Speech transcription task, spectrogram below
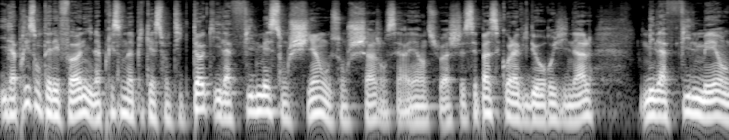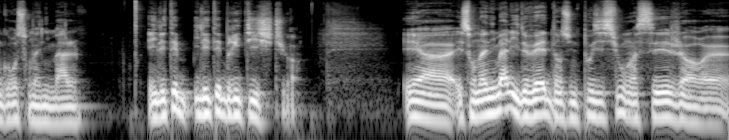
Il a pris son téléphone, il a pris son application TikTok, il a filmé son chien ou son chat, j'en sais rien, tu vois. Je sais pas c'est quoi la vidéo originale, mais il a filmé en gros son animal. Et il était, il était british, tu vois. Et, euh, son animal, il devait être dans une position assez, genre, euh,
